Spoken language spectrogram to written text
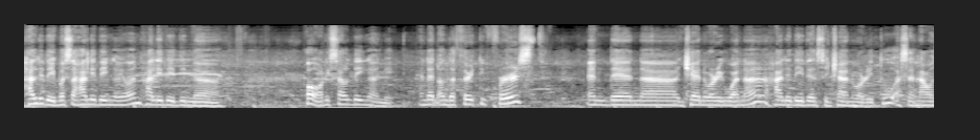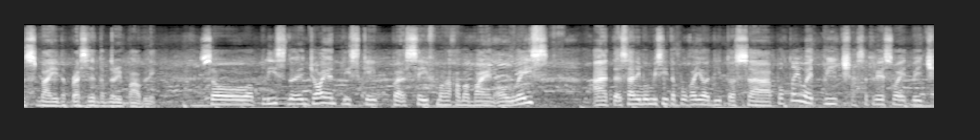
Holiday basta holiday ngayon holiday din na oh Rizal Day nga ni. And then on the 31st and then ah, January 1 na holiday din sa January 2 as announced by the President of the Republic. So, uh, please do enjoy and please keep uh, safe mga kababayan always. At uh, sana bumisita po kayo dito sa Puktoy White Beach, sa Tres White Beach.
